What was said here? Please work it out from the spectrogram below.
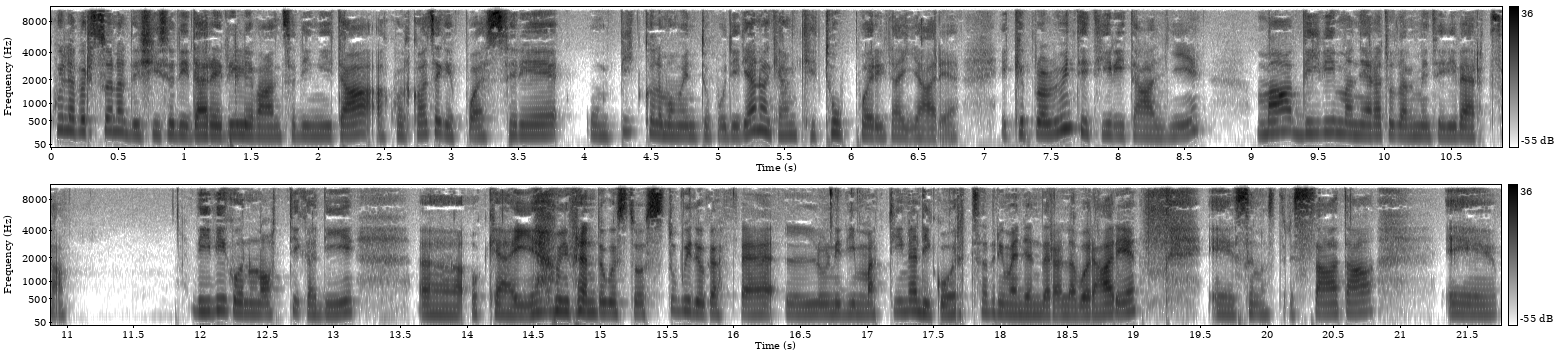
quella persona ha deciso di dare rilevanza, dignità a qualcosa che può essere un piccolo momento quotidiano che anche tu puoi ritagliare e che probabilmente ti ritagli, ma vivi in maniera totalmente diversa. Vivi con un'ottica di uh, ok, mi prendo questo stupido caffè lunedì mattina di corsa prima di andare a lavorare e sono stressata. Eh,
